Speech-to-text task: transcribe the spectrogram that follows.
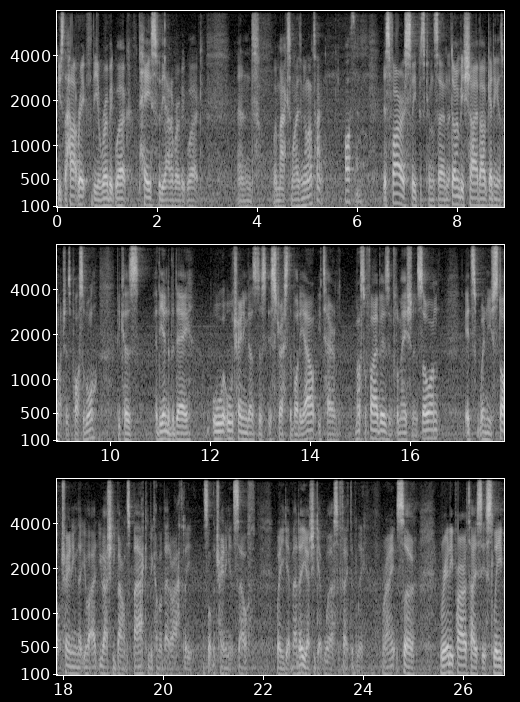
Use the heart rate for the aerobic work, pace for the anaerobic work, and we're maximizing on our time. Awesome. As far as sleep is concerned, don't be shy about getting as much as possible because at the end of the day, all, all training does is, is stress the body out. You tear muscle fibers, inflammation, and so on. It's when you stop training that you, you actually bounce back and become a better athlete. It's not the training itself where you get better, you actually get worse effectively, right? So, really prioritize your sleep.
